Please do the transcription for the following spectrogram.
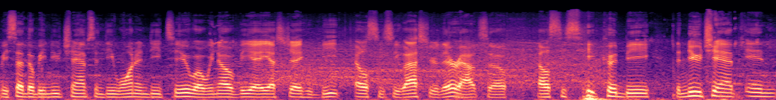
we said there'll be new champs in D1 and D2. Well, we know VASJ, who beat LCC last year, they're out. So LCC could be the new champ in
